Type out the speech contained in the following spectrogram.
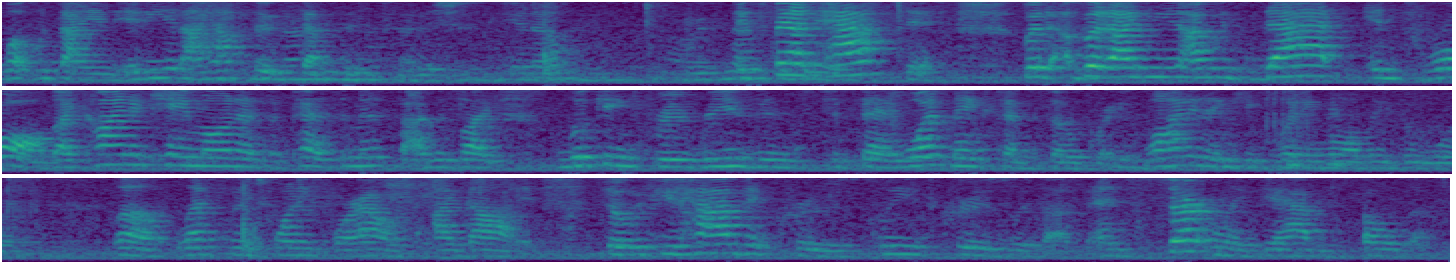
what was I, an idiot? I have to accept this position, you know? It's fantastic, but but I mean, I was that enthralled. I kind of came on as a pessimist. I was like looking for reasons to say what makes them so great. Why do they keep winning all these awards? Well, less than 24 hours, I got it. So if you haven't cruised, please cruise with us, and certainly if you haven't sold us,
